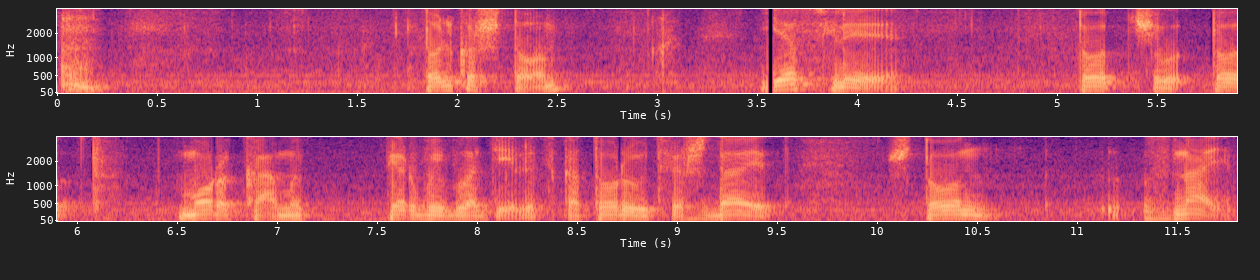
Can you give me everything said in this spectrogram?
Только что, если тот, тот Моракамы, первый владелец, который утверждает, что он знает,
